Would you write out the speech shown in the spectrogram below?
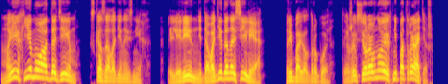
"Мы их ему отдадим", сказал один из них. "Лерин, не доводи до насилия", прибавил другой. Ты же все равно их не потратишь.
